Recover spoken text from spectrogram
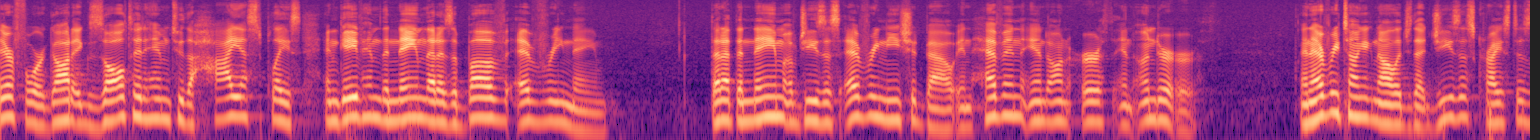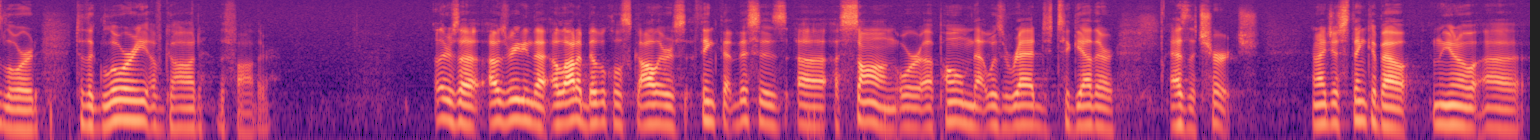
Therefore, God exalted him to the highest place and gave him the name that is above every name. That at the name of Jesus every knee should bow in heaven and on earth and under earth, and every tongue acknowledge that Jesus Christ is Lord to the glory of God the Father there's a i was reading that a lot of biblical scholars think that this is a, a, song or a poem that was read together as the church and i just think about you know uh,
